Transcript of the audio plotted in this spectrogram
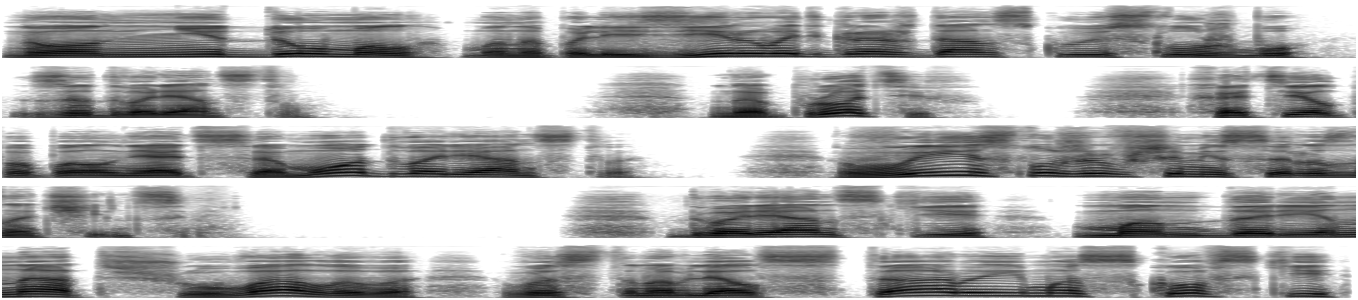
но он не думал монополизировать гражданскую службу за дворянством. Напротив, хотел пополнять само дворянство выслужившимися разночинцами. Дворянский мандаринат Шувалова восстановлял старый московский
